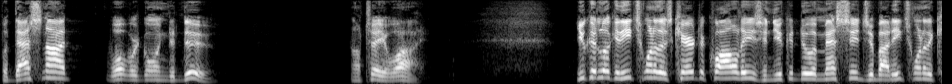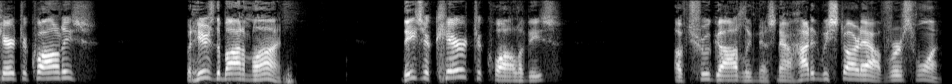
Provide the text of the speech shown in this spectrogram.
But that's not what we're going to do. I'll tell you why. You could look at each one of those character qualities and you could do a message about each one of the character qualities. But here's the bottom line these are character qualities of true godliness. Now, how did we start out? Verse 1.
